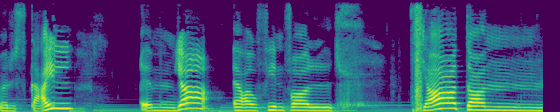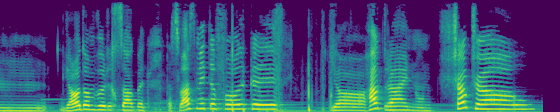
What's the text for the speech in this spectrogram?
er ist geil. Ähm, ja, auf jeden Fall. Ja, dann ja, dann würde ich sagen, das war's mit der Folge. Ja, haut rein und ciao, ciao.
